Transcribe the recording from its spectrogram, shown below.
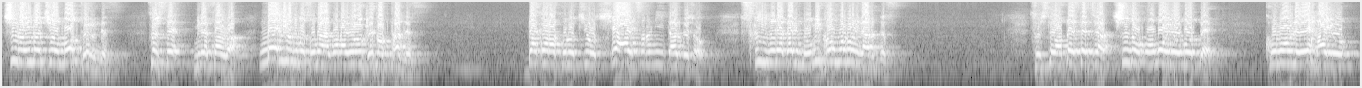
主の命を持ってるんです。そして皆さんは何よりもその贖いを受け取ったんです。だからこの地を支配するに至るでしょう。救いの中に飲み込むものになるんです。そして私たちは主の思いを持ってこの礼拝を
